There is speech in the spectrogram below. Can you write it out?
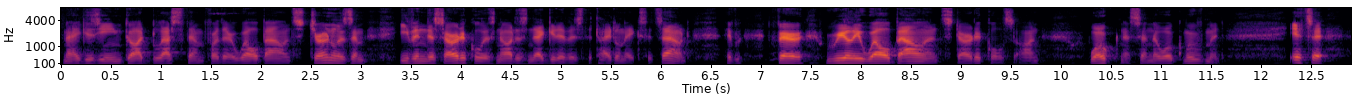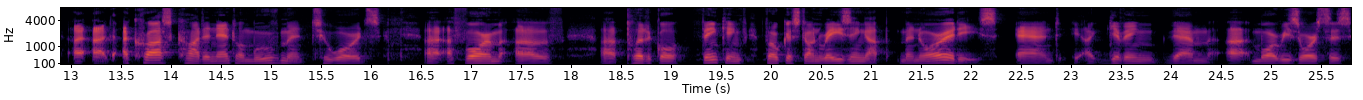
magazine. God bless them for their well balanced journalism. Even this article is not as negative as the title makes it sound. They've really well balanced articles on wokeness and the woke movement. It's a, a, a cross continental movement towards uh, a form of uh, political thinking focused on raising up minorities and uh, giving them uh, more resources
